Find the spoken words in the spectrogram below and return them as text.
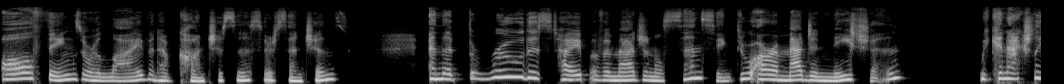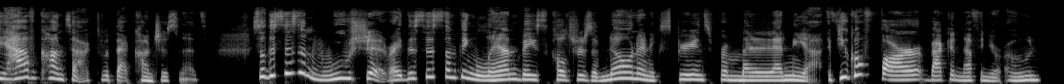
all things are alive and have consciousness or sentience. And that through this type of imaginal sensing, through our imagination, we can actually have contact with that consciousness. So this isn't woo shit, right? This is something land-based cultures have known and experienced for millennia. If you go far back enough in your own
